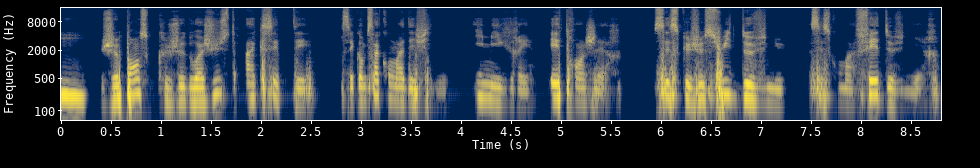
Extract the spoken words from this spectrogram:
Hmm. Je pense que je dois juste accepter. C'est comme ça qu'on m'a définie. Immigrée, étrangère. C'est ce que je suis devenue. C'est ce qu'on m'a fait devenir.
